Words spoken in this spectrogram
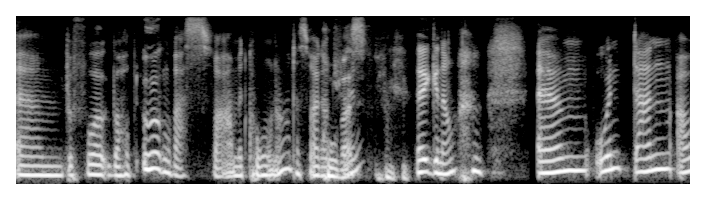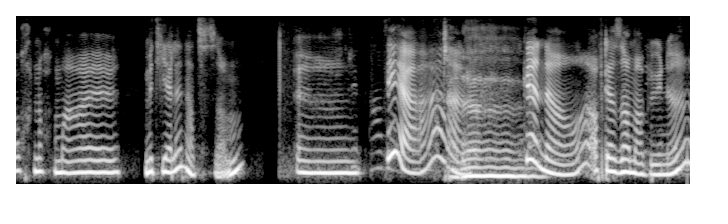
Ähm, bevor überhaupt irgendwas war mit Corona. Das war ganz Oh, was? schön. Äh, genau. Ähm, und dann auch noch mal mit Jelena zusammen. Ähm, ja, Tada. Genau, auf der Sommerbühne.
